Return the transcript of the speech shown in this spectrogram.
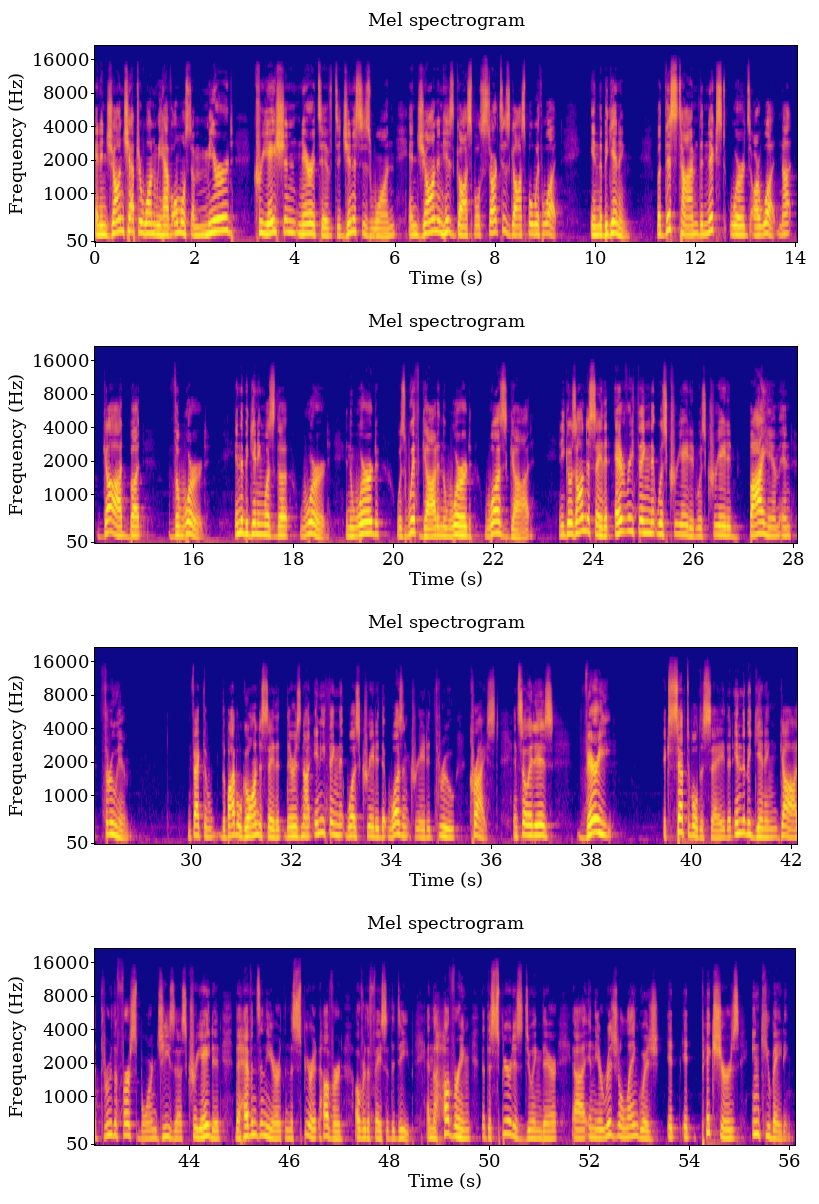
And in John chapter 1, we have almost a mirrored creation narrative to Genesis 1, and John in his gospel starts his gospel with what? In the beginning. But this time, the next words are what? Not God, but the Word. In the beginning was the Word, and the Word was with God, and the Word was God. And he goes on to say that everything that was created was created by him and through him. In fact, the, the Bible will go on to say that there is not anything that was created that wasn't created through Christ. And so it is very acceptable to say that in the beginning, God, through the firstborn, Jesus, created the heavens and the earth, and the Spirit hovered over the face of the deep. And the hovering that the Spirit is doing there, uh, in the original language, it, it pictures incubating.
